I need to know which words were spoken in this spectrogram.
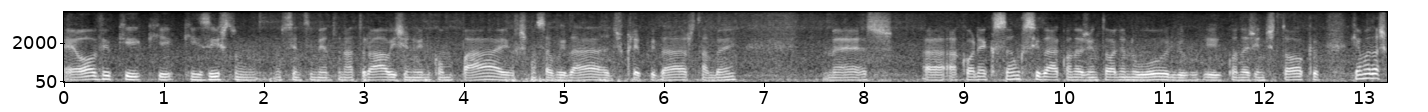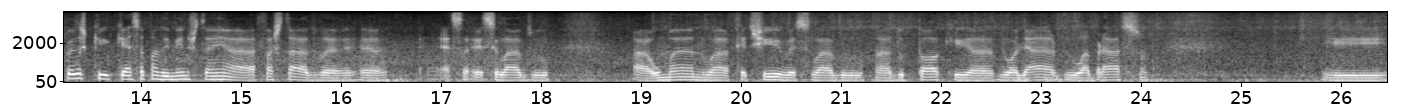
é, é, óbvio que, que, que existe um, um, sentimento natural e genuíno como pai, responsabilidade, querer cuidar também, mas a, a, conexão que se dá quando a gente olha no olho e quando a gente toca, que é uma das coisas que, que essa pandemia nos tem afastado, é, é essa, esse lado humano, afetivo, esse lado do toque, do olhar, do abraço. E,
